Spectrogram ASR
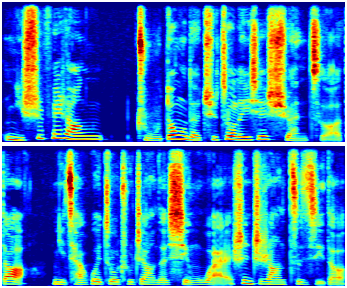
你是非常主动的去做了一些选择的。你才会做出这样的行为，甚至让自己的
